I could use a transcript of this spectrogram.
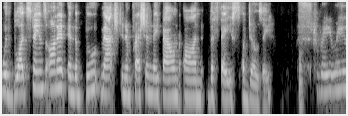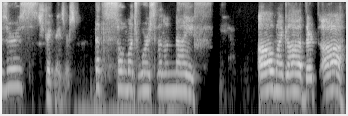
with bloodstains on it, and the boot matched an impression they found on the face of Josie. Straight razors? Straight razors. That's so much worse than a knife. Oh my god, they're ah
